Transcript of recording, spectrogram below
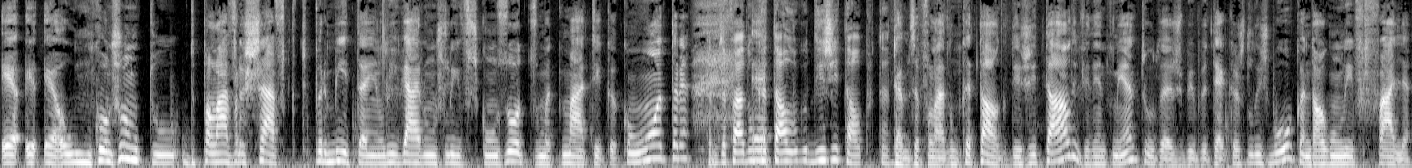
é, é, é um conjunto de palavras-chave que te permitem ligar uns livros com os outros, uma temática com outra. Estamos a falar de um é, catálogo digital, portanto. Estamos a falar de um catálogo digital, evidentemente, o das bibliotecas de Lisboa. Quando algum livro falha,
